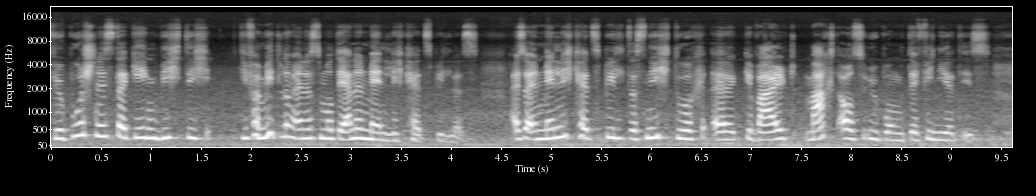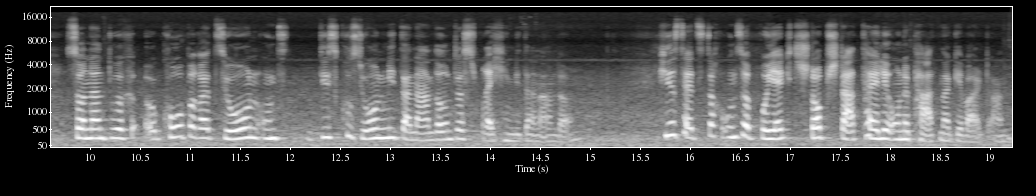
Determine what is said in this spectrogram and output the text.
Für Burschen ist dagegen wichtig die Vermittlung eines modernen Männlichkeitsbildes. Also ein Männlichkeitsbild, das nicht durch äh, Gewalt, Machtausübung definiert ist, sondern durch äh, Kooperation und Diskussion miteinander und das Sprechen miteinander. Hier setzt auch unser Projekt Stopp Stadtteile ohne Partnergewalt an.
